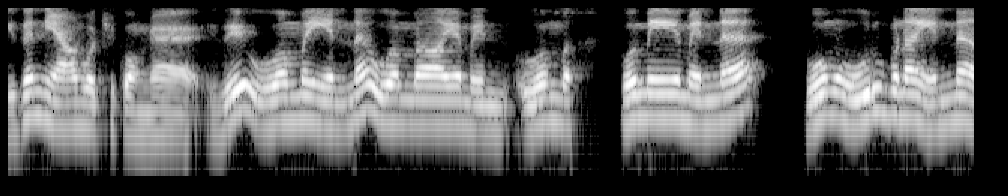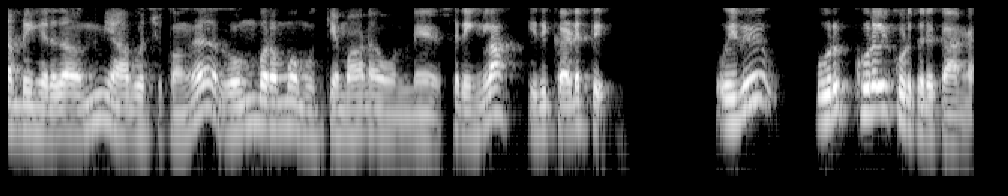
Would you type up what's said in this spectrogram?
இதை ஞாபகம் வச்சுக்கோங்க. இது உவமை என்ன உவமாயம் என் உவம உவமேயம் என்ன உவம உருபுனா என்ன அப்படிங்கிறத வந்து ஞாபகம் வச்சுக்கோங்க. ரொம்ப ரொம்ப முக்கியமான ஒன்று சரிங்களா? இதுக்கு அடுத்து. இது ஒரு குரல் கொடுத்துருக்காங்க.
